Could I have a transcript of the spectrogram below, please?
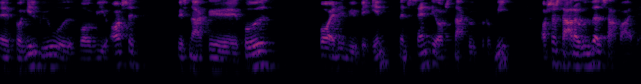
øh, for hele byrådet, hvor vi også vil snakke øh, både, hvor er det, vi vil hen, men sandelig også snakke økonomi. Og så starter udvalgsarbejde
